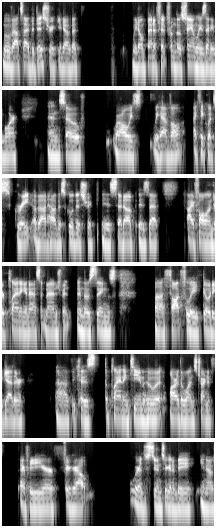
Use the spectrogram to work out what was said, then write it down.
move outside the district you know that we don't benefit from those families anymore. And so we're always, we have, all, I think what's great about how the school district is set up is that I fall under planning and asset management, and those things uh, thoughtfully go together uh, because the planning team, who are the ones trying to every year figure out where the students are going to be, you know,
